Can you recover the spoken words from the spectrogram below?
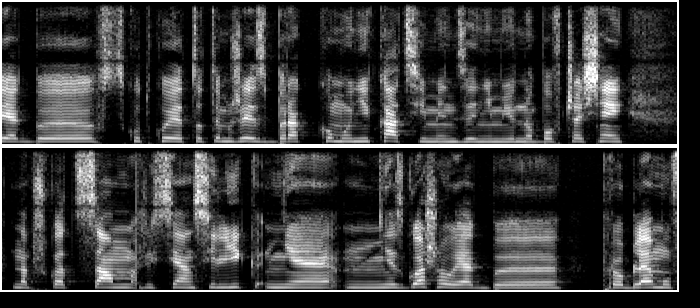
jakby skutkuje to tym, że jest brak komunikacji między nimi, no bo wcześniej na przykład sam Christian Silik nie, nie zgłaszał jakby problemów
